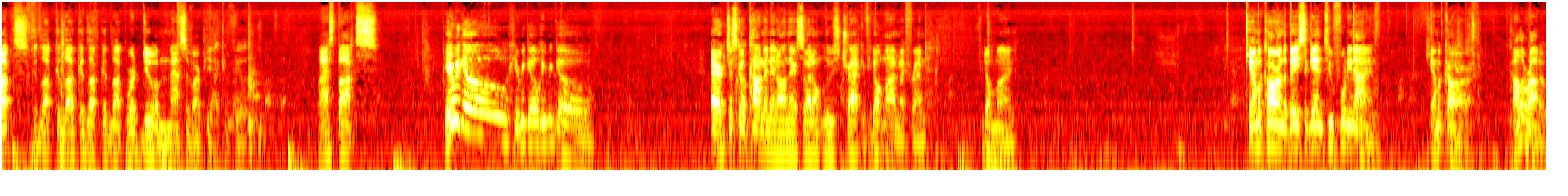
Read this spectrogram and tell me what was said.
Spot. Good luck. Good luck. Good luck. Good luck. We're due a massive RPI. I can feel it. Last box. Here we go. Here we go. Here we go. Eric, just go comment it on there so I don't lose track if you don't mind, my friend. If you don't mind. Cale Makar on the base again, 249. Cale Makar. Colorado.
